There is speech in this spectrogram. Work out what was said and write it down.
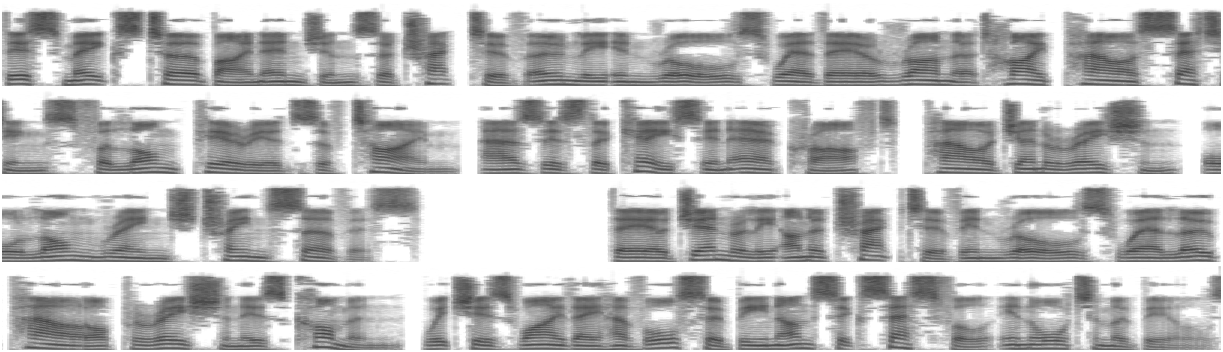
This makes turbine engines attractive only in roles where they are run at high power settings for long periods of time, as is the case in aircraft, power generation, or long-range train service. They are generally unattractive in roles where low power operation is common, which is why they have also been unsuccessful in automobiles.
